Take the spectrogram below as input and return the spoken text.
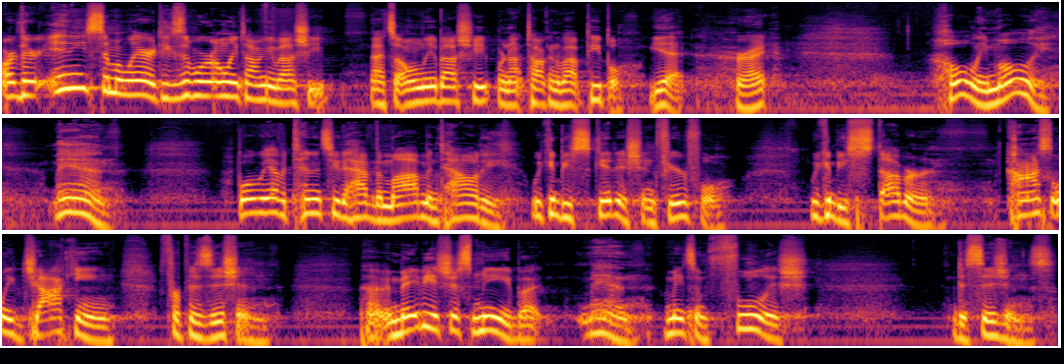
are there any similarities? We're only talking about sheep. That's only about sheep. We're not talking about people yet right? Holy moly, man. Boy, we have a tendency to have the mob mentality. We can be skittish and fearful. We can be stubborn, constantly jockeying for position. Uh, maybe it's just me, but man, I made some foolish decisions.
